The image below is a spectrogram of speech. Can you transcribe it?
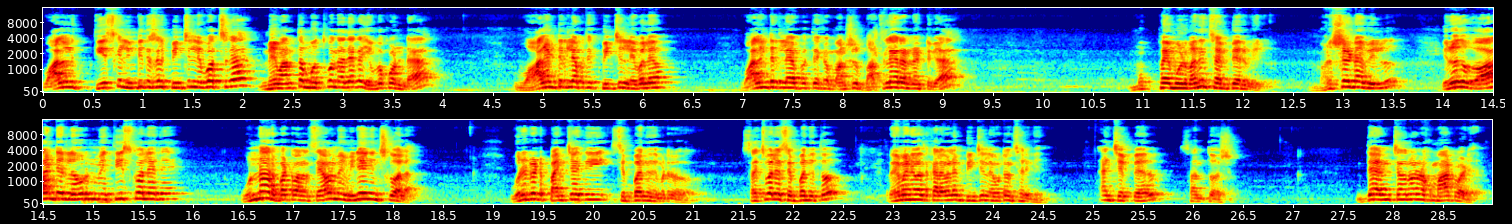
వాళ్ళని తీసుకెళ్ళి ఇంటికి తీసుకెళ్ళి పింఛన్లు ఇవ్వచ్చుగా? మేమంతా మొత్తుకుంది అదేగా ఇవ్వకుండా వాలంటీర్ లేకపోతే పింఛన్లు ఇవ్వలేం? వాలంటీర్ లేకపోతే ఇక మనుషులు బతలేరు అన్నట్టుగా ముప్పై మూడు మందిని చంపారు వీళ్ళు. మనుషులైనా వీళ్ళు. ఈరోజు వాలంటీర్లు ఎవరిని మేము తీసుకోలేదే? ఉన్నారు బట్ వాళ్ళ సేవలు మేము వినియోగించుకోవాలా? ఉన్నటువంటి పంచాయతీ సిబ్బంది ఏమంటారు? సచివాలయ సిబ్బందితో రెవెన్యూ వాళ్ళతో కలవాలని పింఛన్లు ఇవ్వడం జరిగింది అని చెప్పారు సంతోషం. దెన్ చంద్రబాబు ఒక మాట వాడారు.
